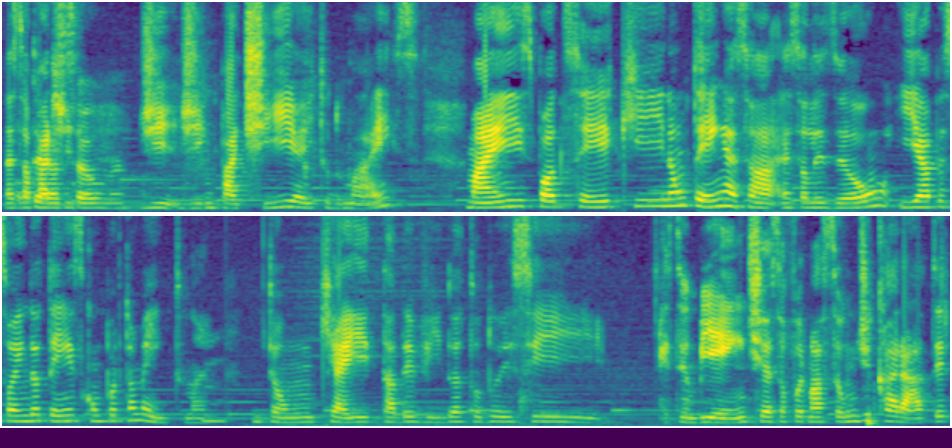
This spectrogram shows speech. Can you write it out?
Nessa Alteração, parte né? De, de empatia e tudo mais. Mas pode ser que não tenha essa, essa lesão e a pessoa ainda tenha esse comportamento, né? Uhum. Então, que aí tá devido a todo esse, esse ambiente, essa formação de caráter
